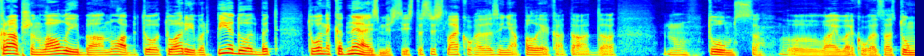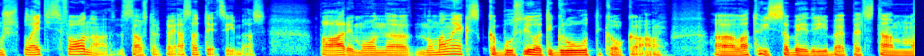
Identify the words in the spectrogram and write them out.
krāpšana laulībā, nu, labi, to, to arī var piedot, bet to nekad neaizmirsīs. Tas visu laiku kaut kādā ziņā paliek kā tāda nu, tumsa vai, vai kaut kāds tāds tumšs pleķis fonā savstarpējās attiecībās pārim. Un, nu, man liekas, ka būs ļoti grūti kaut kā Latvijas sabiedrībai pēc tam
